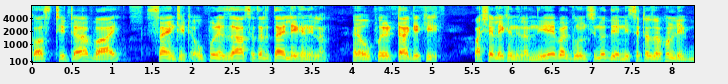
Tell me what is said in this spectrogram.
Cos theta by sine theta উপরে যা আছে তাহলে তাই লিখে নিলাম। হ্যাঁ উপরেরটা আগে কি? পাশে লিখে নিলাম। নিয়ে এবার গুণ চিহ্ন দিয়ে নিচেটা যখন লিখব,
